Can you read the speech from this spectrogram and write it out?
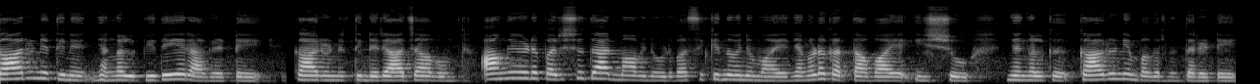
കാരുണ്യത്തിന് ഞങ്ങൾ വിധേയരാകട്ടെ. കാരുണ്യത്തിന്റെ രാജാവും അങ്ങയുടെ പരിശുദ്ധാത്മാവിനോട് വസിക്കുന്നവനുമായ ഞങ്ങളുടെ കർത്താവായ ഈശോ ഞങ്ങൾക്ക് കാരുണ്യം പകർന്നു തരട്ടെ.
